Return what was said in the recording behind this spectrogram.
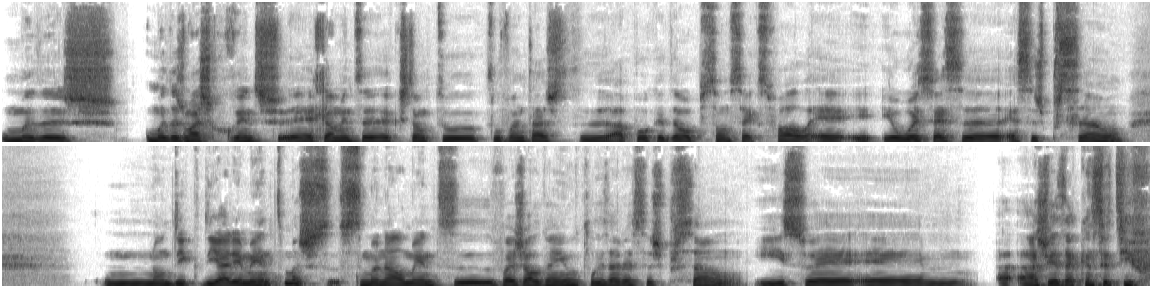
uma das, uma das mais recorrentes é realmente a questão que tu, que tu levantaste há pouco, da opção sexual. É, eu ouço essa, essa expressão não digo diariamente, mas semanalmente vejo alguém utilizar essa expressão. E isso é, é às vezes é cansativo,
